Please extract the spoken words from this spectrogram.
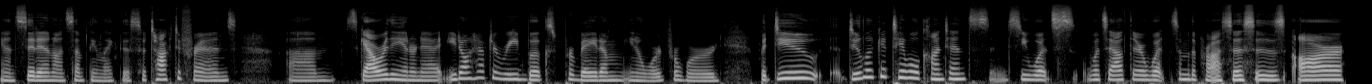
and sit in on something like this. So talk to friends, um, scour the internet. You don't have to read books verbatim, you know, word for word, but do do look at table of contents and see what's what's out there, what some of the processes are,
